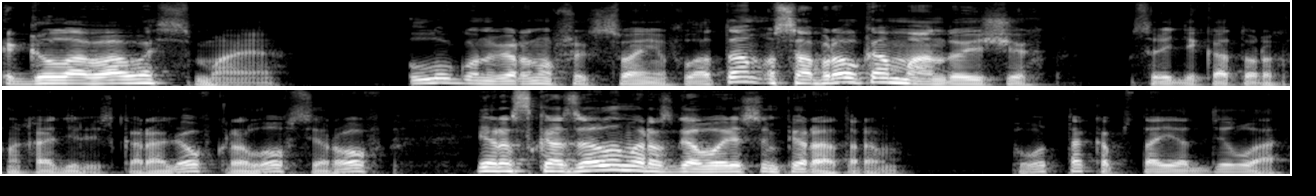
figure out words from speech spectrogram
Глава восьмая. Лугун, вернувшись к своим флотам, собрал командующих, среди которых находились Королев, Крылов, Серов, и рассказал им о разговоре с императором. Вот так обстоят дела.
